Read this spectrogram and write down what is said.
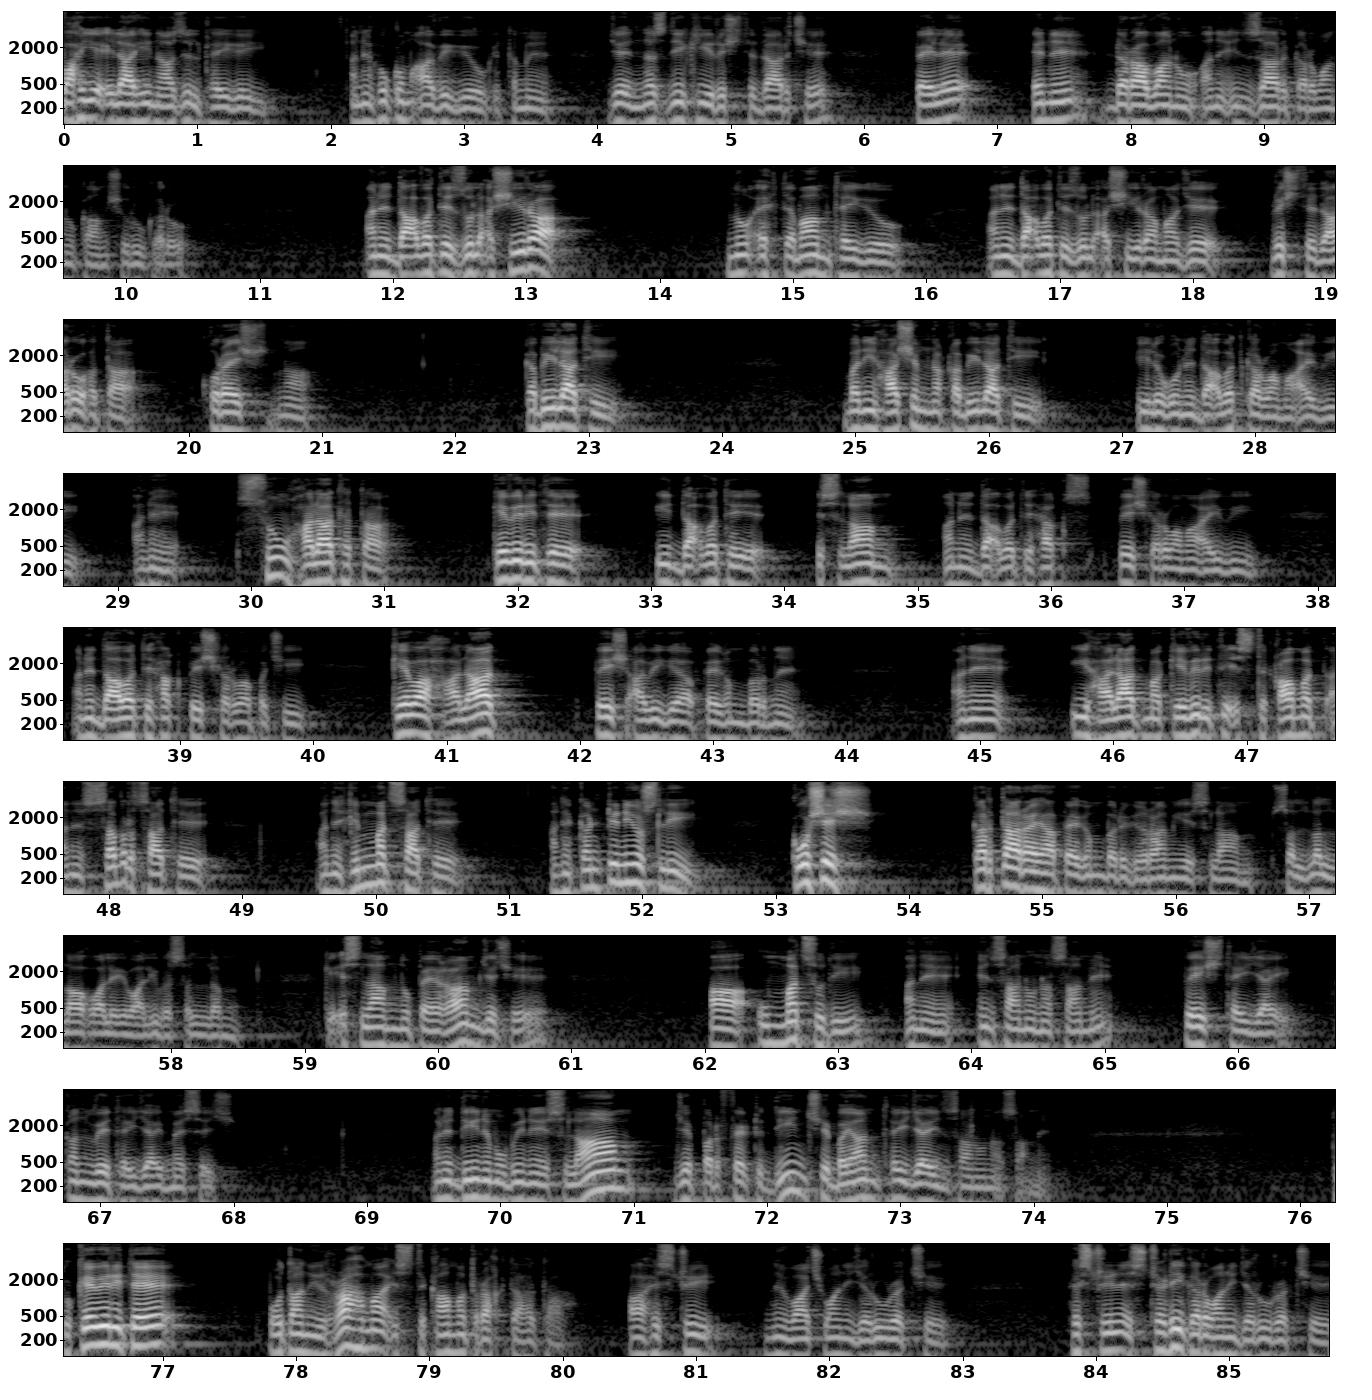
وحی الہی نازل تھے گئی انہیں حکم آوی آ ہو کہ تمہیں نزدیکی رشتہ دار چھے پہلے ایروانوں ازار کروانو کام شروع کرو انہیں دعوت ذل اشیرہ تھے گئو انہیں دعوت ذل اشیرہ میں قریش نا قبیلہ تھی بنی ہاشم قبیلا یہ دعوت سون حالات کی دعوت اسلام انہیں دعوت حق پیش کروا آئی وی انہیں دعوت حق پیش کروا پچی کے حالات پیش آوی گیا پیغمبر نے انہیں یہ حالات استقامت انہیں صبر ساتھے انہیں حمد ساتھے انہیں کنٹینیوسلی کوشش کرتا رہا پیغمبر گرامی اسلام صلی اللہ علیہ وآلہ وسلم کہ اسلام نو پیغام جے چھے آ امت سو دی انسانوں سامنے پیش تھے جائے کنو جائے میسج اِن دین مبین اسلام جو پرفیکٹ دین ہے بیان تھائی جائے انسانوں سامنے تو کیکامت رکھتا تھا آٹری واچا ضرورت ہے ہیسٹری اسٹڈی کرنے ضرورت ہے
